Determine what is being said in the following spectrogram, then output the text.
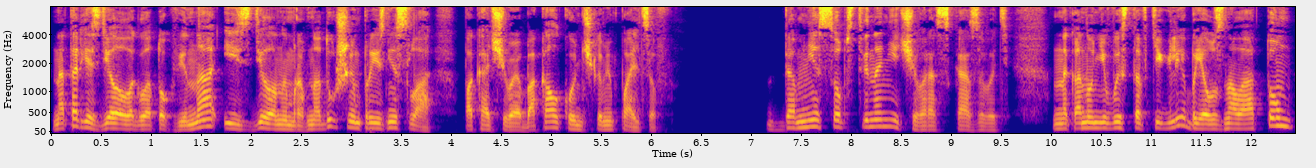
Наталья сделала глоток вина и сделанным равнодушием произнесла, покачивая бокал кончиками пальцев. «Да мне, собственно, нечего рассказывать. Накануне выставки Глеба я узнала о том,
